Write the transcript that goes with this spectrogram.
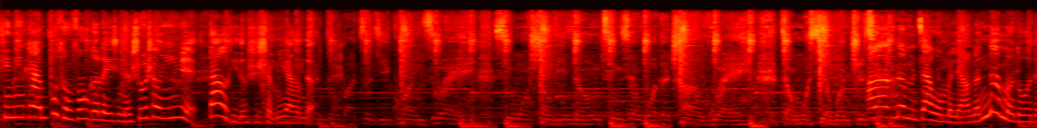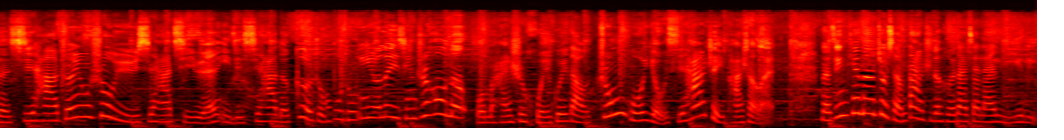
听听看不同风格类型的说唱音乐到底都是什么样的。把自己灌醉，希望上帝能听见我好了，那么在我们聊了那么多的嘻哈专用术语、嘻哈起源以及嘻哈的各种不同音乐类型之后呢，我们还是回归到中国有嘻哈这一趴上来。那今天呢，就想大致的和大家来理一理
